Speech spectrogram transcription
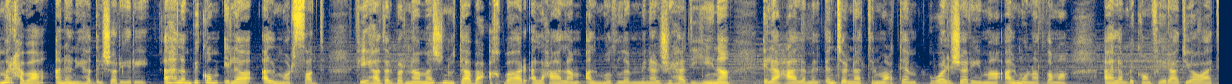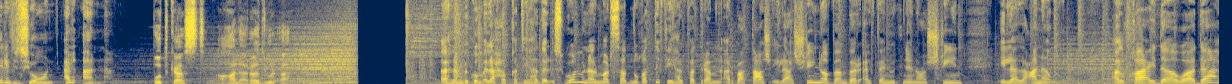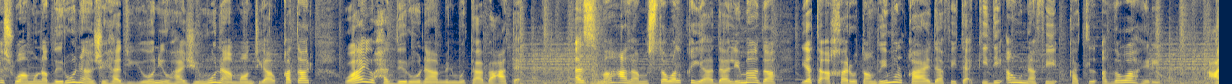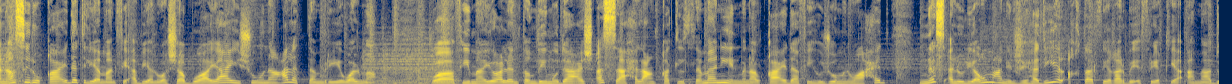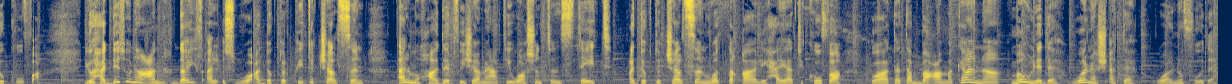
مرحبا أنا نهاد الجريري. أهلا بكم إلى المرصد. في هذا البرنامج نتابع أخبار العالم المظلم من الجهاديين إلى عالم الإنترنت المعتم والجريمة المنظمة. أهلا بكم في راديو وتلفزيون الآن. بودكاست على راديو الآن. أهلا بكم إلى حلقة هذا الأسبوع من المرصد. نغطي فيها الفترة من 14 إلى 20 نوفمبر 2022 إلى العناوين. القاعدة وداعش ومنظرون جهاديون يهاجمون مونديال قطر ويحذرون من متابعته. أزمة على مستوى القيادة. لماذا يتأخر تنظيم القاعدة في تأكيد أو نفي قتل الظواهري عناصر قاعدة اليمن في أبين وشبوة يعيشون على التمر والماء. وفيما يعلن تنظيم داعش الساحل عن قتل ثمانين من القاعدة في هجوم واحد نسأل اليوم عن الجهادي الأخطر في غرب إفريقيا أمادو كوفا يحدثنا عنه ضيف الأسبوع الدكتور بيتر تشيلسون المحاضر في جامعة واشنطن ستيت. الدكتور تشيلسون وثق لحياة كوفا وتتبع مكان مولده ونشأته ونفوذه.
